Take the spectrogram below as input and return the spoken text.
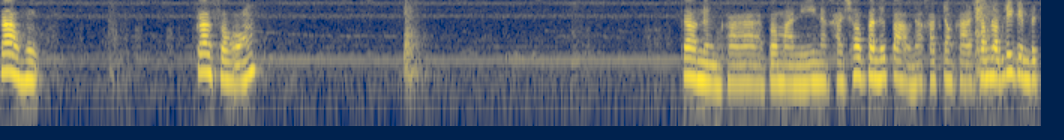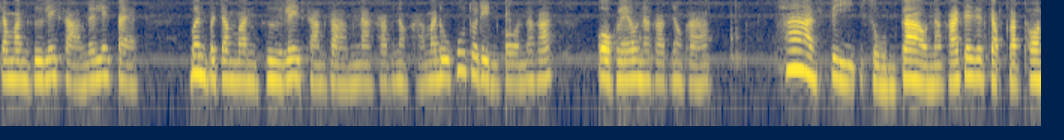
เก้าหกเก้าสอง เก้าหนึ่งค่ะ ประมาณนี้นะคะ ชอบกันหรือเปล่านะคะพี่น้องคะสำหรับเลขเด่นประจำวันคือเลขสามและเลขแปดเบิ้ลประจำวันคือเลขสามสามนะคะพี่น้องคะมาดูคู่ตัวเด่นก่อนนะคะ ออกแล้วนะคะพี่น้องคะห้าสี่ศูนย์เก้านะคะจะจะจับตัดทอน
